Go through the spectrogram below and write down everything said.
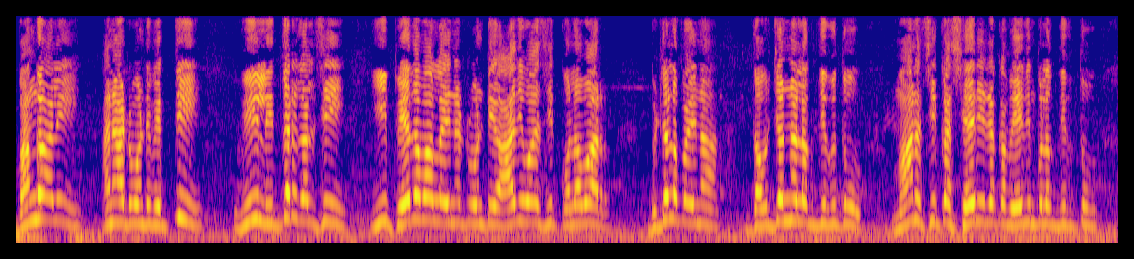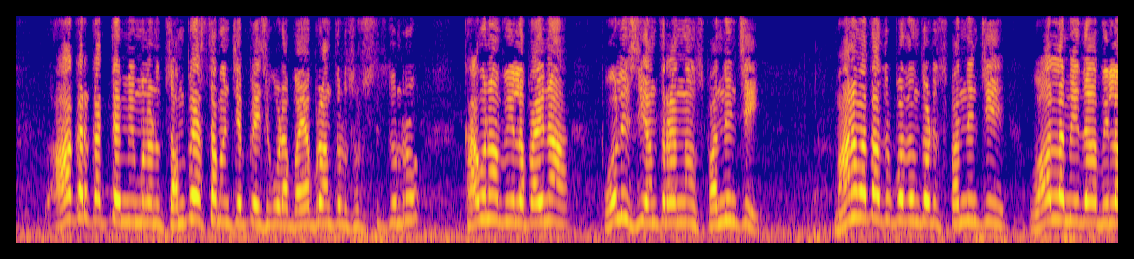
బంగాలి అనేటువంటి వ్యక్తి వీళ్ళిద్దరు కలిసి ఈ పేదవాళ్ళైనటువంటి ఆదివాసీ కొలవార్ బిడ్డలపైన దౌర్జన్యాలకు దిగుతూ మానసిక శారీరక వేధింపులకు దిగుతూ ఆఖరి కత్తే మిమ్మలను చంపేస్తామని చెప్పేసి కూడా భయభ్రాంతులు సృష్టిస్తుండ్రు కావున వీళ్ళపైన పోలీసు యంత్రాంగం స్పందించి మానవతా దృక్పథంతో స్పందించి వాళ్ళ మీద వీళ్ళ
